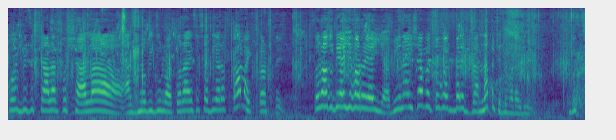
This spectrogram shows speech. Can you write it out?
কই ব্রিজের শালার পর শালা আজনবীগুলো তোরা এসে সৌদি আরব কামাই করতে। তোরা যদি আই হরো আইয়া বিনা হিসাবে তোকে একবারে জান্নাতে ঠেলে বাড়াই দিবি। বুঝছ?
